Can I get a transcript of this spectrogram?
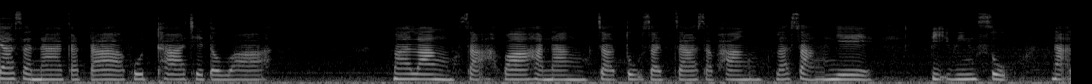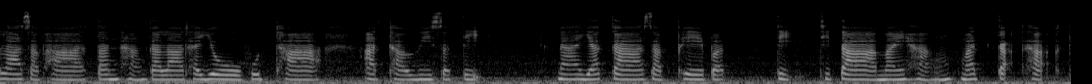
ยาสนากตาพุทธาเชตวา มาลังสาวาหานังจตุสัจจาสพังละสังเย ปิวิงสุณลาสภา ตันหังกาลาทโยพุทธา อัฏวีสติ นายกาสัพเพปติทิตาไมหัง มัตกะทะเก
